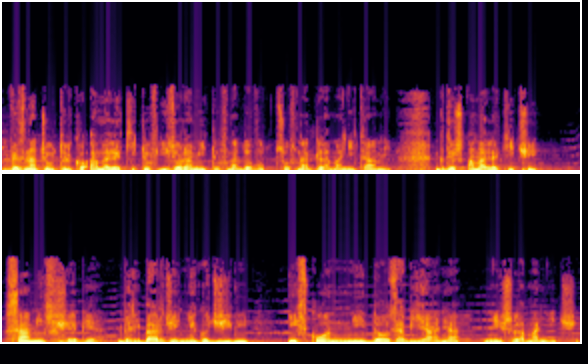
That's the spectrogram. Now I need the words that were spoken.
wyznaczył tylko Amalekitów i Zoramitów na dowódców nad Lamanitami, gdyż Amalekici sami z siebie byli bardziej niegodziwi i skłonni do zabijania niż Lamanici.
